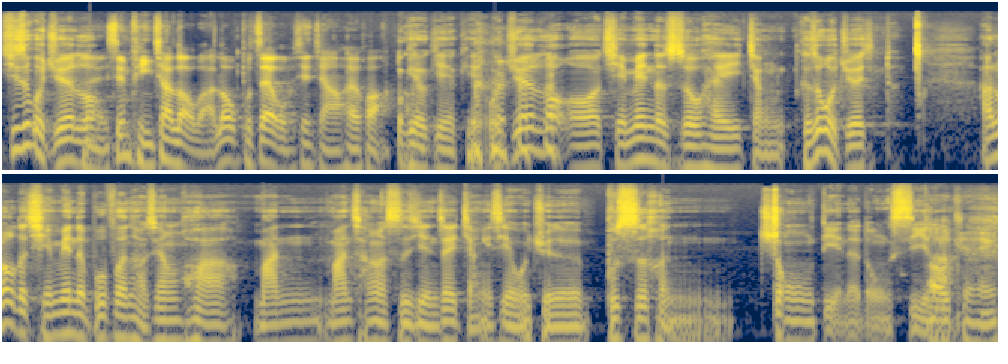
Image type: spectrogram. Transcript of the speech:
其实我觉得 Lock 先评价 Low 吧，Low 不在，我们先讲他坏话。OK OK OK，我觉得 Lock 哦前面的时候还讲，可是我觉得阿 Lock 的前面的部分好像花蛮蛮长的时间在讲一些我觉得不是很重点的东西了。OK，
